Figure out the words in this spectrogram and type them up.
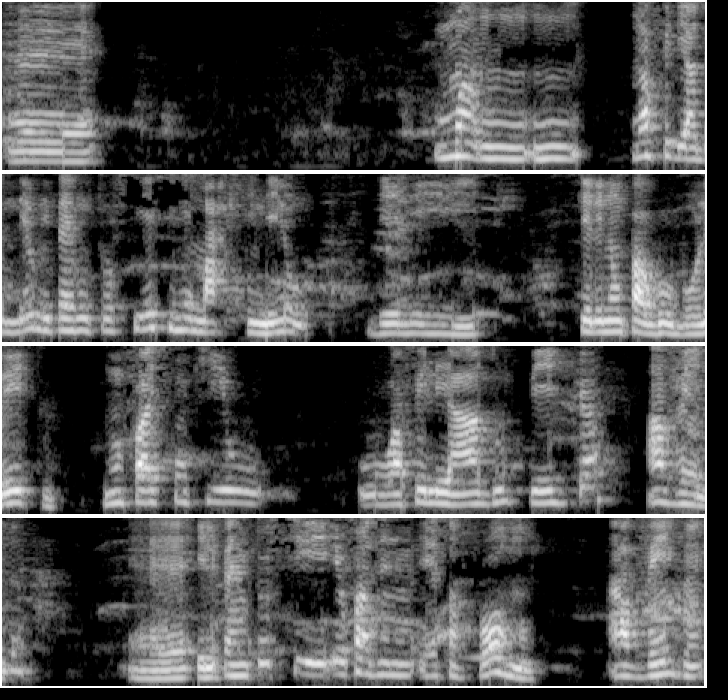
É, uma, um, um afiliado meu me perguntou se esse remarketing meu, dele, se ele não pagou o boleto, não faz com que o, o afiliado perca a venda. É, ele perguntou se eu fazendo essa forma, a venda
